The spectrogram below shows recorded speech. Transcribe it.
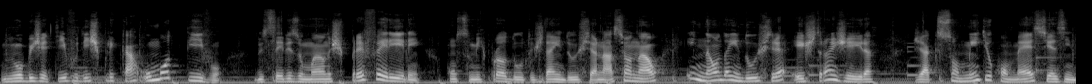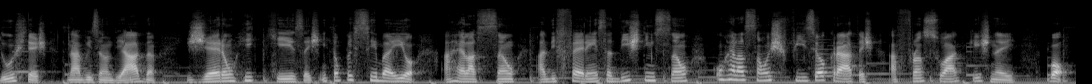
no objetivo de explicar o motivo dos seres humanos preferirem consumir produtos da indústria nacional e não da indústria estrangeira, já que somente o comércio e as indústrias, na visão de Adam, geram riquezas. Então perceba aí ó, a relação, a diferença, a distinção com relação aos fisiocratas, a François Quesnay. Bom,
